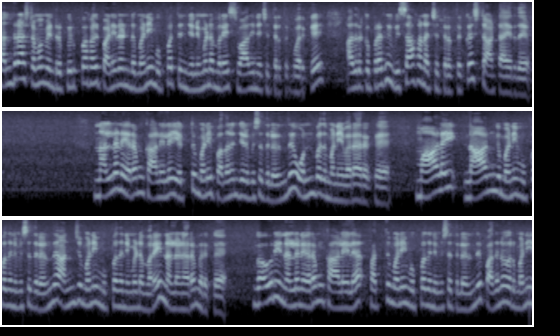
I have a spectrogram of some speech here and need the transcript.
சந்திராஷ்டமம் இன்று பிற்பகல் பன்னிரெண்டு மணி முப்பத்தஞ்சு நிமிடம் வரை சுவாதி நட்சத்திரத்துக்கு இருக்குது அதற்கு பிறகு விசாக நட்சத்திரத்துக்கு ஸ்டார்ட் ஆயிருது நல்ல நேரம் காலையில் எட்டு மணி பதினஞ்சு நிமிஷத்துலேருந்து ஒன்பது மணி வரை இருக்குது மாலை நான்கு மணி முப்பது நிமிஷத்துலேருந்து அஞ்சு மணி முப்பது நிமிடம் வரை நல்ல நேரம் இருக்குது கௌரி நல்ல நேரம் காலையில் பத்து மணி முப்பது நிமிஷத்துலேருந்து பதினோரு மணி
